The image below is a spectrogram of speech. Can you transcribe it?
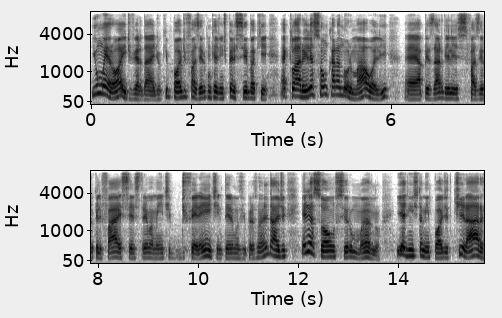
e um herói de verdade, o que pode fazer com que a gente perceba que, é claro, ele é só um cara normal ali, é, apesar dele fazer o que ele faz, ser extremamente diferente em termos de personalidade, ele é só um ser humano. E a gente também pode tirar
